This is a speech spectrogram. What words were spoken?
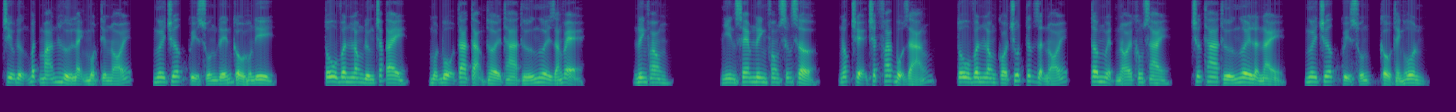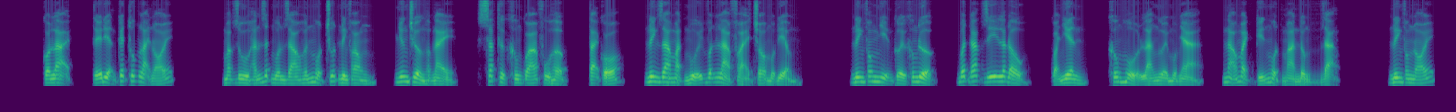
chịu đựng bất mãn hừ lạnh một tiếng nói, ngươi trước quỳ xuống đến cầu hôn đi. Tô vân long đứng chắp tay, một bộ ta tạm thời tha thứ ngươi dáng vẻ. Ninh phong. Nhìn xem ninh phong xứng sở ngốc trệ chất phát bộ dáng, tô vân long có chút tức giận nói, tâm nguyệt nói không sai, trước tha thứ ngươi lần này, ngươi trước quỳ xuống cầu thành hôn. Còn lại, tế điện kết thúc lại nói, mặc dù hắn rất muốn giáo hấn một chút ninh phong, nhưng trường hợp này, xác thực không quá phù hợp, tại có ninh ra mặt mũi vẫn là phải cho một điểm. Ninh phong nhịn cười không được, bất đắc dĩ lắc đầu, quả nhiên, không hổ là người một nhà, não mạch kín một màn đồng dạng ninh phong nói,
